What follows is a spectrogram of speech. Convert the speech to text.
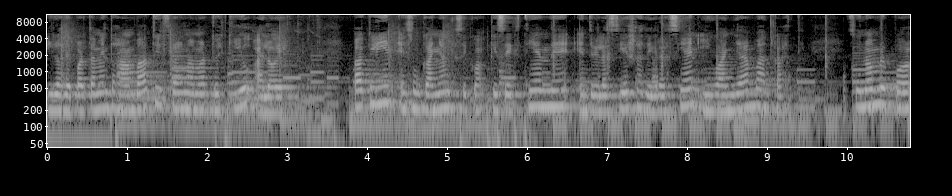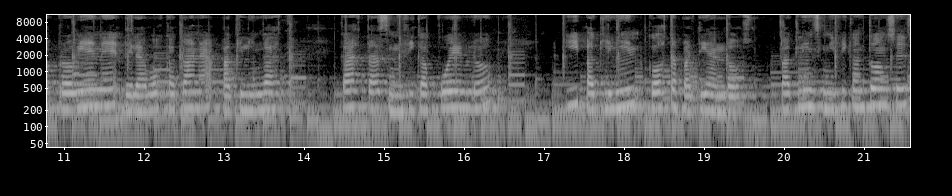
y los departamentos Ambato y Fray Mamerto Esquiu al oeste. Paclín es un cañón que se, que se, extiende entre las sierras de Gracián y Guanyamba, Ancasti. Su nombre proviene de la voz cacana Paquilingasta. Casta significa pueblo y Paquilín costa partida en dos. Paclín significa entonces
